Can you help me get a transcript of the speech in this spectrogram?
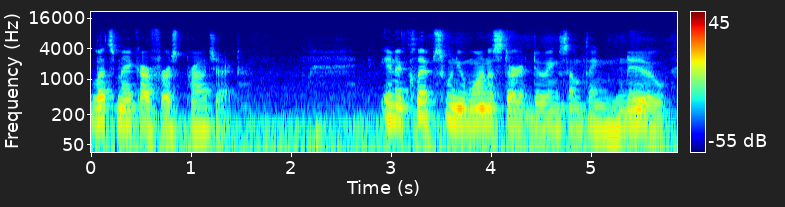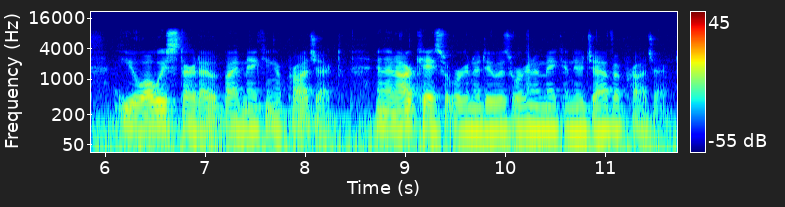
let's make our first project. In Eclipse, when you want to start doing something new, you always start out by making a project. And in our case, what we're going to do is we're going to make a new Java project.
